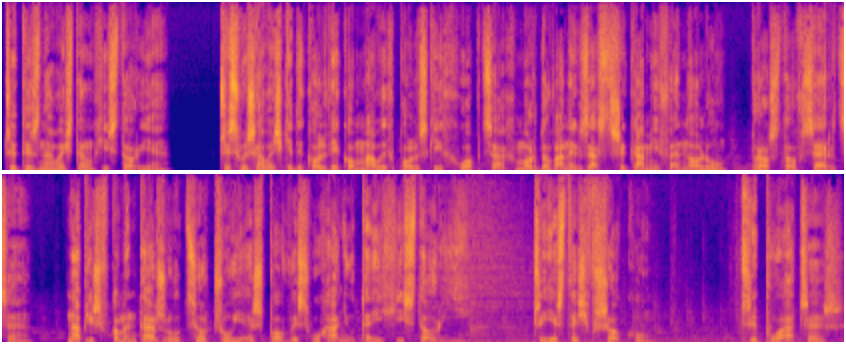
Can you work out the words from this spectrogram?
Czy ty znałeś tę historię? Czy słyszałeś kiedykolwiek o małych polskich chłopcach mordowanych zastrzykami fenolu prosto w serce? Napisz w komentarzu, co czujesz po wysłuchaniu tej historii. Czy jesteś w szoku? Czy płaczesz?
